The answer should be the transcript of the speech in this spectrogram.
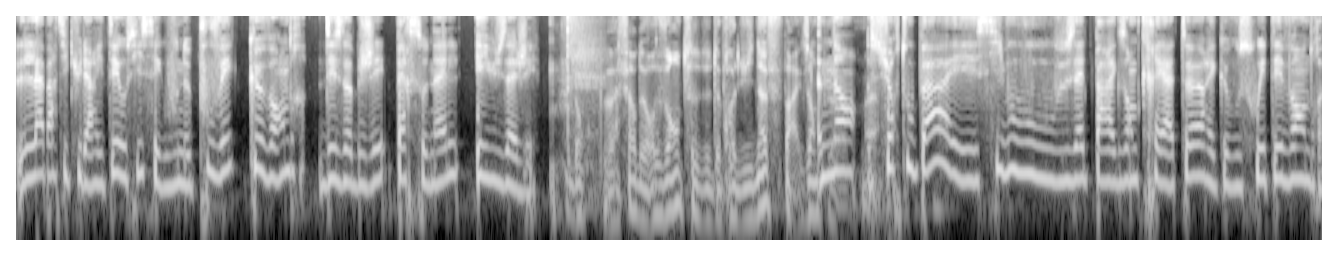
La particularité c'est que vous ne pouvez que vendre des objets personnels et usagers. Donc, on va faire de revente de, de produits neufs, par exemple. Non, Voilà. surtout pas. Et si vous, vous êtes par exemple créateur et que vous souhaitez vendre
